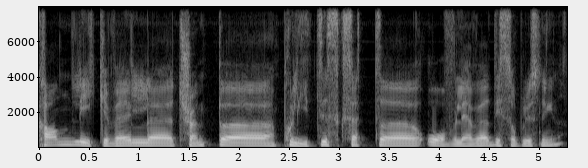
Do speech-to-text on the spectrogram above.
Kan likevel Trump politisk sett overleve disse opplysningene?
